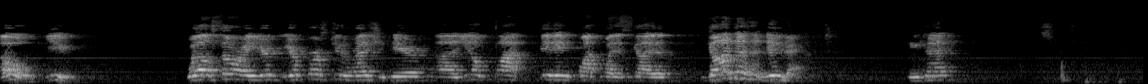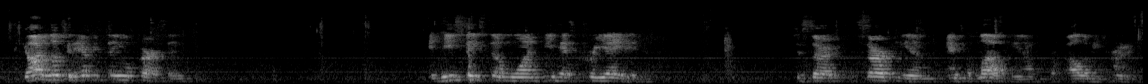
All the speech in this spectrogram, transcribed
Oh, you. Well, sorry, you're, you're first generation here. Uh, you don't quite fit in quite the way this guy is. God doesn't do that. Okay? God looks at every single person and he sees someone he has created to serve, serve him and to love him for all of eternity.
